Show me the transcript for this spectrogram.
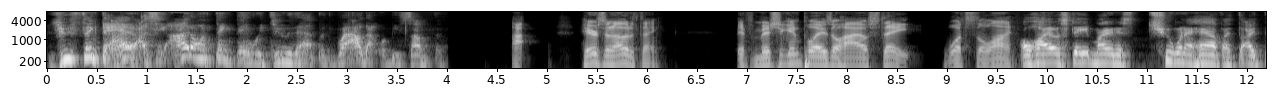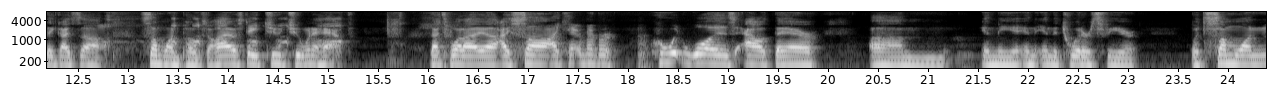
You think that? I, I see. I don't think they would do that, but wow, that would be something. Here's another thing: if Michigan plays Ohio State, what's the line? Ohio State minus two and a half. I, th- I think I saw someone post Ohio State two two and a half. That's what I uh, I saw. I can't remember who it was out there um, in the in, in the Twitter sphere, but someone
